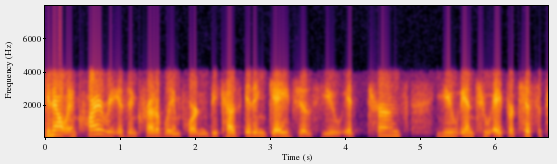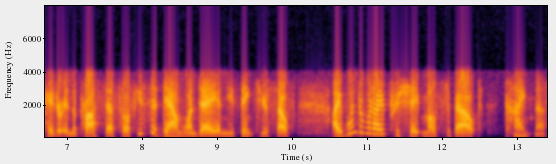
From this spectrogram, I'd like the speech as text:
You know, inquiry is incredibly important because it engages you. It turns you into a participator in the process. So if you sit down one day and you think to yourself, I wonder what I appreciate most about kindness.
